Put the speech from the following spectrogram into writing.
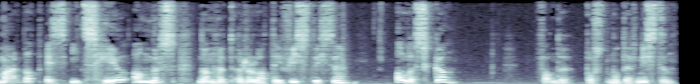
Maar dat is iets heel anders dan het relativistische alles kan van de postmodernisten.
